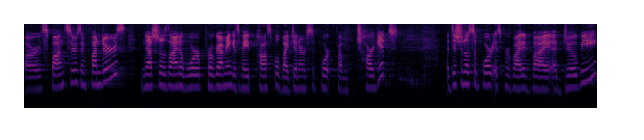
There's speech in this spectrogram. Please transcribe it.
our sponsors and funders. National Design Award programming is made possible by generous support from Target. Additional support is provided by Adobe.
